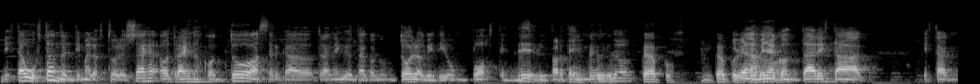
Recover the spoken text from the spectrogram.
le está gustando el tema de los toros. Ya otra vez nos contó acerca de otra anécdota con un toro que tiró un poste en qué parte del un mundo. capo, un capo. Y ahora nos viene a contar esta, esta-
